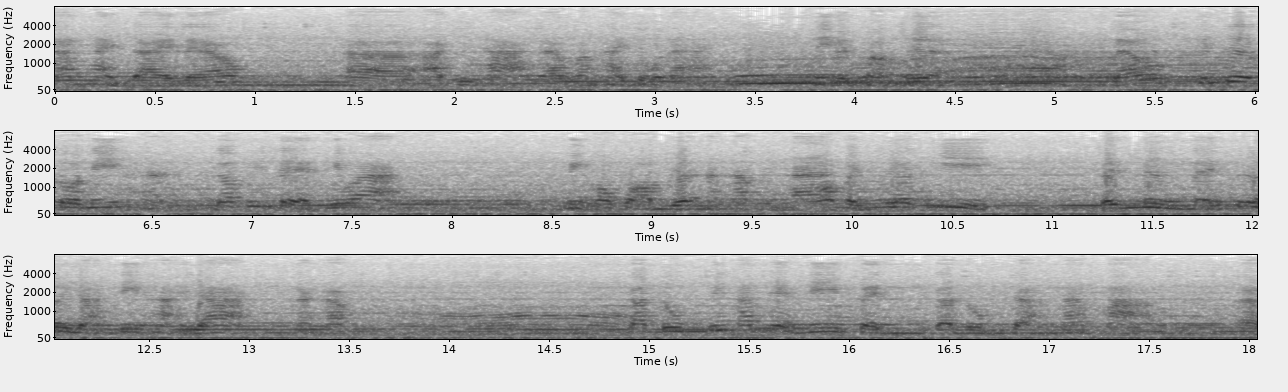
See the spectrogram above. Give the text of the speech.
การหายใจแล้วอ่าอธิษฐานแล้วก็หายตัวได้นี่เป็นความเชื่อแล้วเสื้อตัวนี้ก็พิเศษที่ว่ามีของปลอมเยอะนะครับเพราะเป็นเสื้อที่เป็นหนึ่งในเสื้อยันที่หายากนะครับกระดุมที่ท่านเห็นนี่เป็นกระดุมจากหน้าผากเอ่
